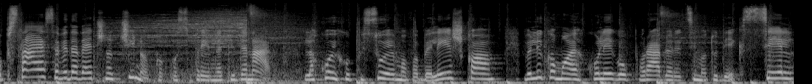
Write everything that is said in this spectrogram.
Obstaja seveda več načinov, kako spremljati denar. Lahko jih opisujemo v beležko, veliko mojih kolegov uporablja recimo tudi Excel,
